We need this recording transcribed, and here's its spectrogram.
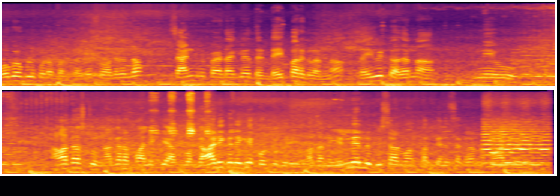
ರೋಗಗಳು ಕೂಡ ಬರ್ತವೆ. ಸೊ ಅದರಿಂದ ಸ್ಯಾನಿಟರಿ ಪ್ಯಾಡ್ ಆಗಲಿ ಅದರ ಡೈಪರ್ಗಳನ್ನು ದಯವಿಟ್ಟು ಅದನ್ನು ನೀವು ಆದಷ್ಟು ನಗರ ಪಾಲಿಕೆ ಅಥವಾ ಗಾಡಿಗಳಿಗೆ ಕೊಟ್ಟುಬಿಡಿ ಅದನ್ನು ಎಲ್ಲೆಲ್ಲೂ ಬಿಸಾಡುವಂಥ ಕೆಲಸಗಳನ್ನು ಮಾಡಬೇಡಿ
